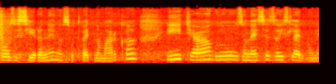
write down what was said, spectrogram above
козе сирене на съответна марка и тя го занесе за изследване.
